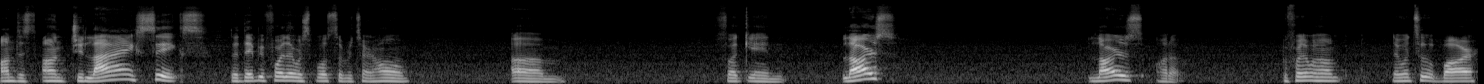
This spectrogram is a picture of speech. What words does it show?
On this on July 6th, the day before they were supposed to return home, um fucking Lars Lars hold up. Before they went home, they went to a bar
